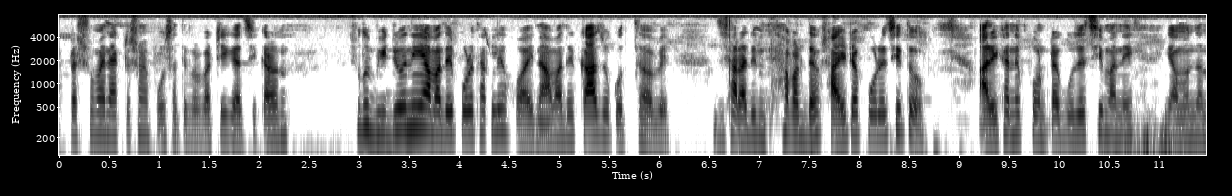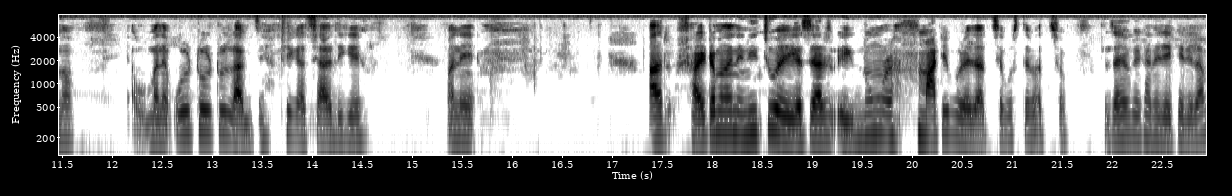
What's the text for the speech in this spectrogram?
একটার সময় না একটা সময় পৌঁছাতে পারবা, ঠিক আছে? কারণ শুধু ভিডিও নিয়ে আমাদের পড়ে থাকলে হয় না, আমাদের কাজও করতে হবে। যে সারাদিন আবার দেখো শাড়িটা পরেছি তো, আর এখানে ফোনটা গুজেছি মানে কেমন যেন মানে উল্টো উল্টো লাগছে, ঠিক আছে? আর এদিকে মানে আর শাড়িটা মানে নিচু হয়ে গেছে আর এই নোংরা মাটি পড়ে যাচ্ছে, বুঝতে পারছ? যাই হোক, এখানে রেখে দিলাম।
